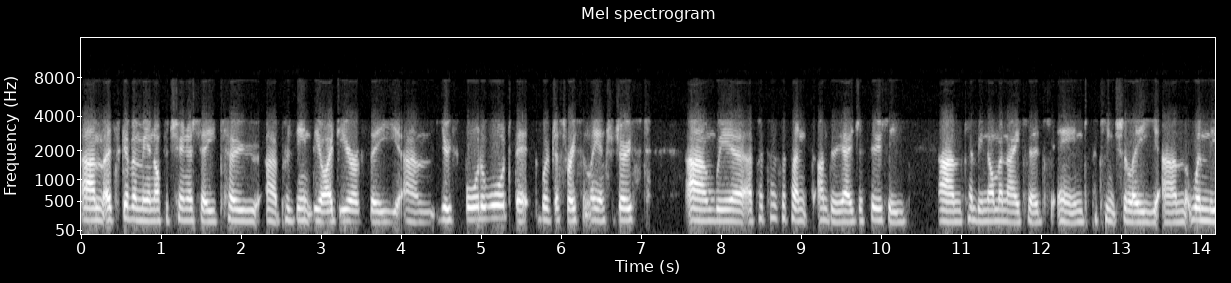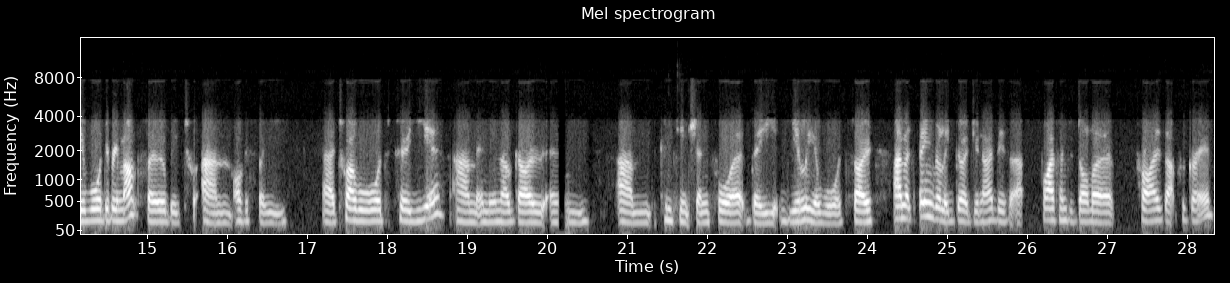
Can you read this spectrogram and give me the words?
um, it's given me an opportunity to uh, present the idea of the um, Youth Board Award that we've just recently introduced, um, where a participant under the age of 30 um, can be nominated and potentially um, win the award every month. So it'll be um, obviously uh, 12 awards per year, and then they'll go in contention for the yearly award. So it's been really good. You know, there's a $500 prize up for grabs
